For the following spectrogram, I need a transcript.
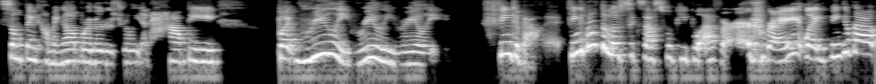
something coming up or they're just really unhappy. But really, really, really think about it. Think about the most successful people ever, right? Like, think about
